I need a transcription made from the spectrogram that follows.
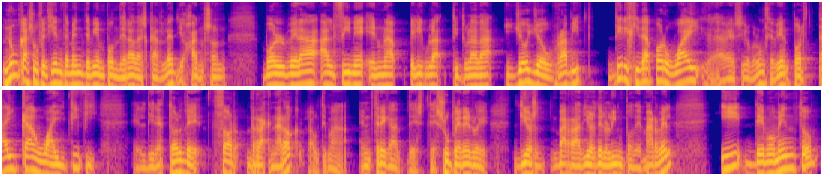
nunca suficientemente bien ponderada Scarlett Johansson volverá al cine en una película titulada Jojo Rabbit, dirigida por Wai, a ver si lo pronuncio bien, por Taika Waititi, el director de Thor Ragnarok, la última entrega de este superhéroe dios barra dios del Olimpo de Marvel. Y de momento,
